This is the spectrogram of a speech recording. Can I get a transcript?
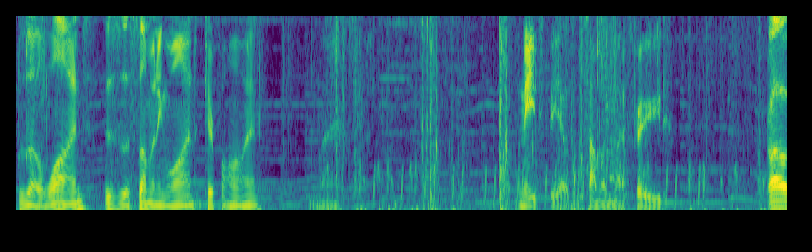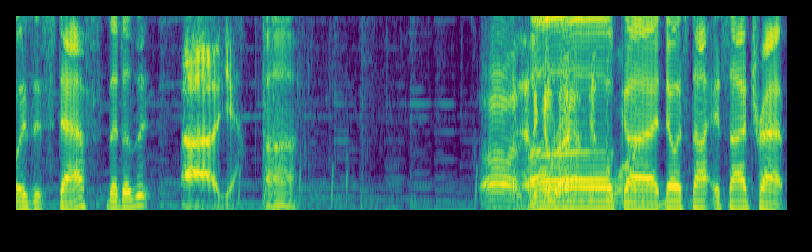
There's a wand. This is a summoning wand. Careful, Hohan. No. I need to be able to summon my food. Oh, is it staff that does it? Uh, yeah. Ah. Oh, I had it's to a go good back and round. get the Oh god, no, it's not. It's not a trap.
